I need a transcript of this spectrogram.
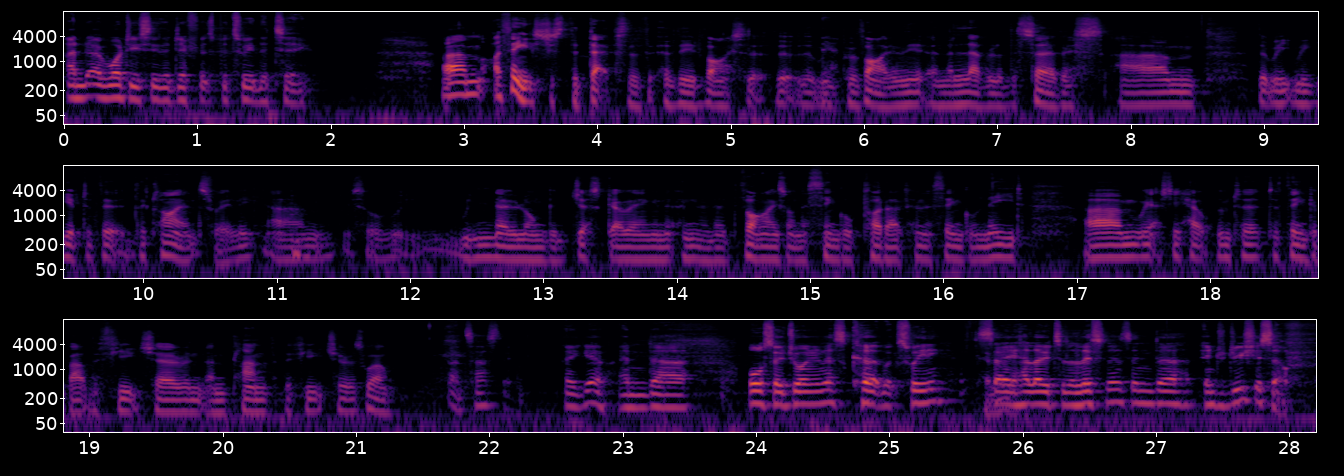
And, and what do you see the difference between the two? Um, I think it's just the depth of, of the advice that, that, that we yeah. provide and the, and the level of the service um, that we, we give to the, the clients, really. Um, mm. so we, we no longer just go in and, and advise on a single product and a single need. Um, we actually help them to, to think about the future and, and plan for the future as well. Fantastic. There you go. And uh, also joining us, Kurt McSweeney. Hello. Say hello to the listeners and uh, introduce yourself.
